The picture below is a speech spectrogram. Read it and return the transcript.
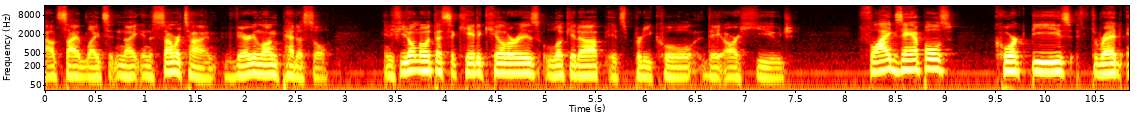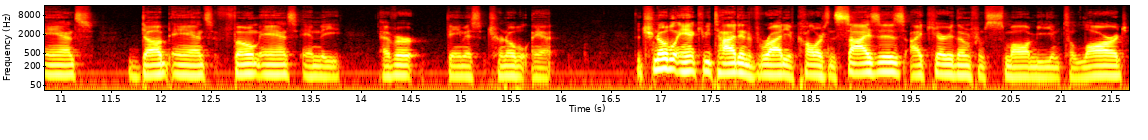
outside lights at night in the summertime. Very long pedicel. And if you don't know what that cicada killer is, look it up. It's pretty cool. They are huge. Fly examples cork bees, thread ants, dubbed ants, foam ants, and the ever famous Chernobyl ant. The Chernobyl ant can be tied in a variety of colors and sizes. I carry them from small, medium to large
